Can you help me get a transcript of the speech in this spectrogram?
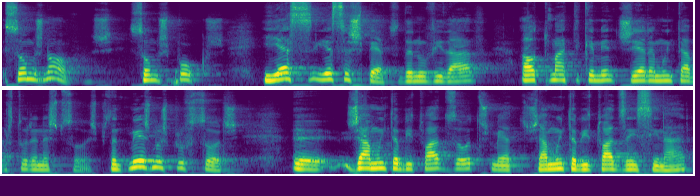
somos novos, somos poucos. E esse, esse aspecto da novidade automaticamente gera muita abertura nas pessoas. Portanto, mesmo os professores já muito habituados a outros métodos, já muito habituados a ensinar,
